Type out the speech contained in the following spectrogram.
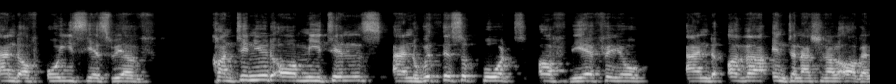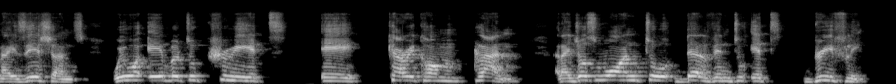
and of OECS, we have continued our meetings and with the support of the FAO and other international organizations, we were able to create a CARICOM plan. And I just want to delve into it briefly.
